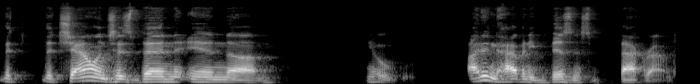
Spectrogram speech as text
the, the challenge has been in, um, you know, I didn't have any business background.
